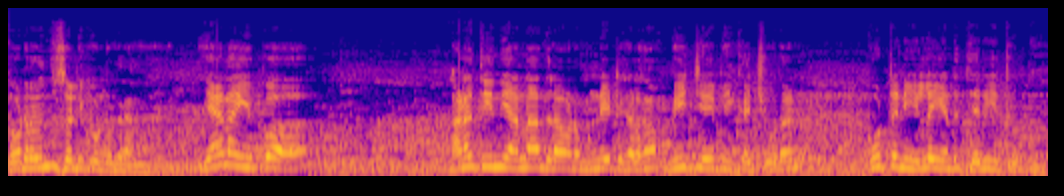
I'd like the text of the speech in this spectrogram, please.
தொடர்ந்து சொல்லி கொண்டிருக்கிறாங்க. ஏன்னா இப்போ அனைத்து இந்திய அண்ணா திராவிட முன்னேற்ற கழகம் பிஜேபி கட்சியுடன் கூட்டணி இல்லை என்று தெரிவித்து விட்டோம்.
